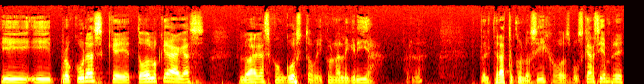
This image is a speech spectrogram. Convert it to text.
Y, y procuras que todo lo que hagas lo hagas con gusto y con alegría, ¿verdad? El trato con los hijos, buscar siempre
